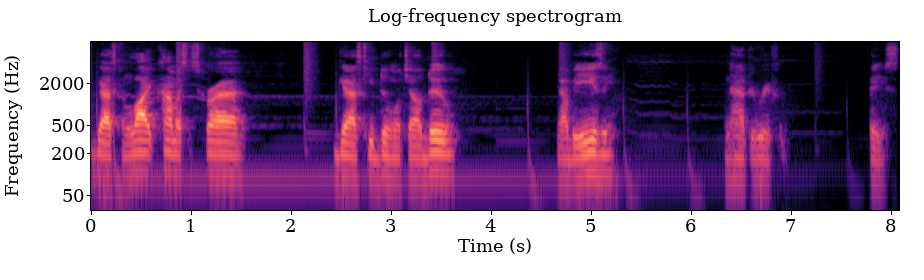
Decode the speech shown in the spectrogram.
You guys can like, comment, subscribe. You guys keep doing what y'all do. Y'all be easy and happy reefing. Peace.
